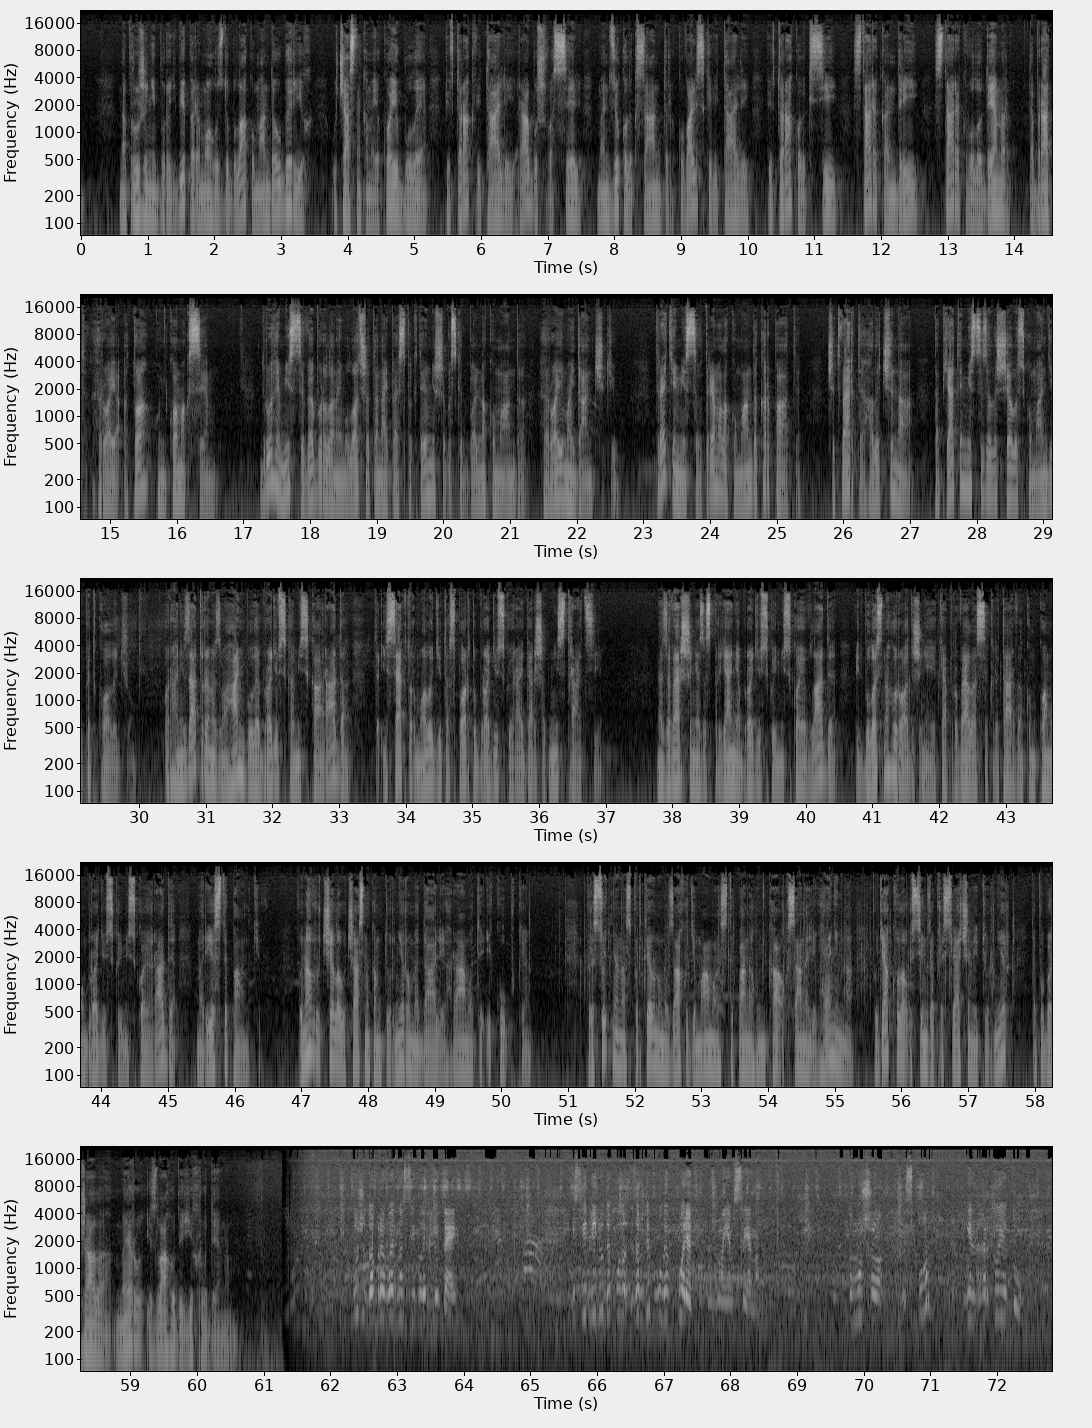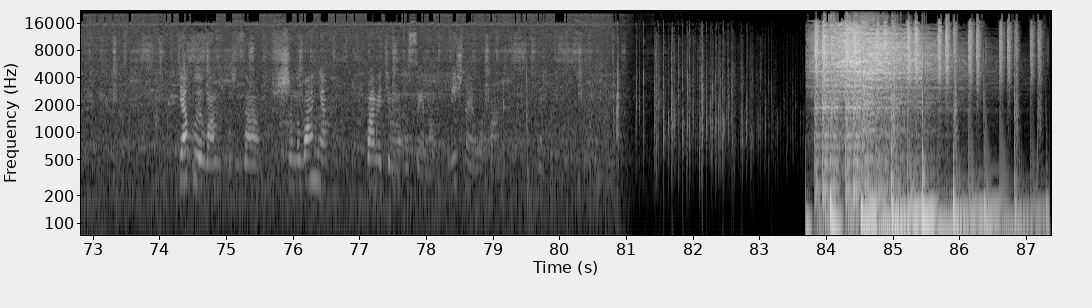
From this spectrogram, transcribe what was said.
В напруженій боротьбі перемогу здобула команда Оберіг, учасниками якої були Півторак Віталій, Рабуш Василь, Мандзюк Олександр, Ковальський Віталій, Півторак Олексій, Старик Андрій, Старик Володимир та брат героя АТО Гунько Максим. Друге місце виборола наймолодша та найперспективніша баскетбольна команда Герої майданчиків. Третє місце отримала команда Карпати, четверте Галичина та п'яте місце залишилось команді Педколеджу. Організаторами змагань були Бродівська міська рада і сектор молоді та спорту Бродівської райдержадміністрації. На завершення за сприяння Бродівської міської влади відбулось нагородження, яке провела секретар виконкому Бродівської міської ради Марія Степанків. Вона вручила учасникам турніру медалі, грамоти і кубки. Присутня на спортивному заході мама Степана Гунька Оксана Євгенівна подякувала усім за присвячений турнір та побажала миру і злагоди їх родинам. Дуже добре видно світлих людей. І світлі люди завжди були поряд з моїм сином. Тому що спорт він гартує дух. Дякую вам за вшанування пам'яті мого сина. Вічна його пам'ять. Дякую.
